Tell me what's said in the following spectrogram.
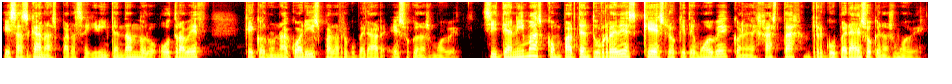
esas ganas para seguir intentándolo otra vez que con un Aquarius para recuperar eso que nos mueve. Si te animas, comparte en tus redes qué es lo que te mueve con el hashtag recupera eso que nos mueve.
